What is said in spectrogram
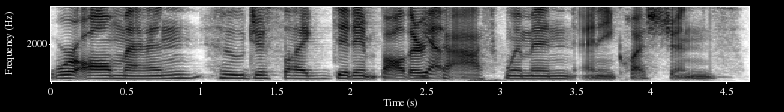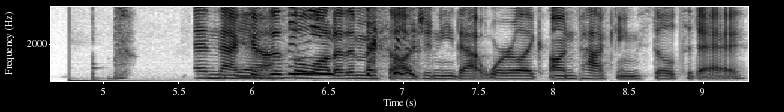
were all men who just like didn't bother to ask women any questions. And that yeah. gives us a lot of the misogyny that we're like unpacking still today.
